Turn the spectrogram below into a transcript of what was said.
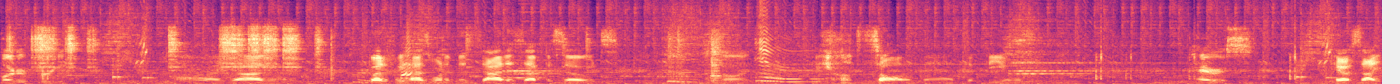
Butterfree. Oh my god. Butterfree has one of the saddest episodes. Beyond solid, man. The feels. Paras. Parasite.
